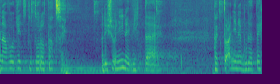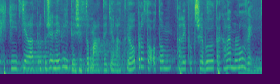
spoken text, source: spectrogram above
navodit tuto rotaci. A když o ní nevíte, tak to ani nebudete chtít dělat, protože nevíte, že to máte dělat. Jo? Proto o tom tady potřebuju takhle mluvit.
